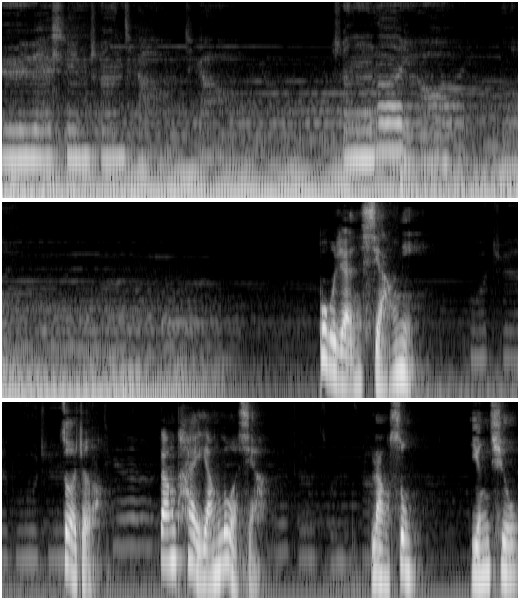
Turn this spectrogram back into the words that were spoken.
日月星辰悄悄升了又落。不忍想你。作者：当太阳落下。朗诵：迎秋。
